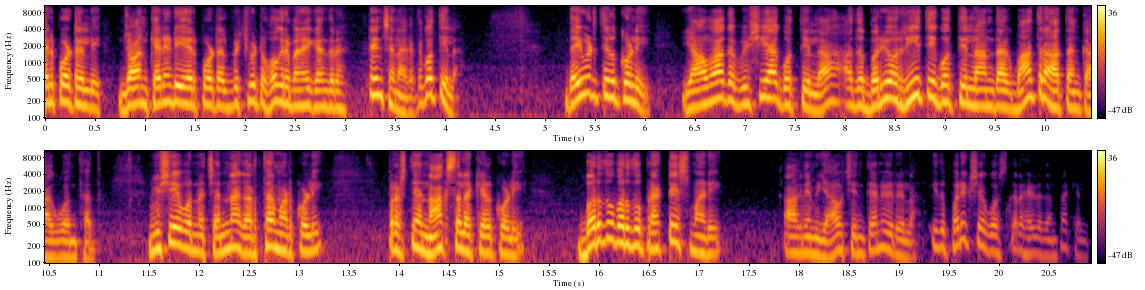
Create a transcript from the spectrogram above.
ಏರ್ಪೋರ್ಟಲ್ಲಿ ಜಾನ್ ಕೆನೆಡಿ ಏರ್ಪೋರ್ಟಲ್ಲಿ ಬಿಟ್ಬಿಟ್ಟು ಹೋಗ್ರಿ ಮನೆಗೆ ಅಂದರೆ ಟೆನ್ಷನ್ ಆಗುತ್ತೆ. ಗೊತ್ತಿಲ್ಲ. ದಯವಿಟ್ಟು ತಿಳ್ಕೊಳ್ಳಿ, ಯಾವಾಗ ವಿಷಯ ಗೊತ್ತಿಲ್ಲ, ಅದು ಬರೆಯೋ ರೀತಿ ಗೊತ್ತಿಲ್ಲ ಅಂದಾಗ ಮಾತ್ರ ಆತಂಕ ಆಗುವಂಥದ್ದು. ವಿಷಯವನ್ನು ಚೆನ್ನಾಗಿ ಅರ್ಥ ಮಾಡ್ಕೊಳ್ಳಿ, ಪ್ರಶ್ನೆ ನಾಲ್ಕು ಸಲ ಕೇಳ್ಕೊಳ್ಳಿ, ಬರೆದು ಬರೆದು ಪ್ರಾಕ್ಟೀಸ್ ಮಾಡಿ. ಆಗ ನಿಮಗೆ ಯಾವ ಚಿಂತೆಯೂ ಇರಲಿಲ್ಲ. ಇದು ಪರೀಕ್ಷೆಗೋಸ್ಕರ ಹೇಳಿದಂಥ ಕೆಲಸ.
